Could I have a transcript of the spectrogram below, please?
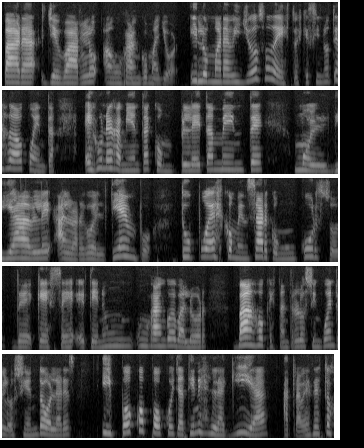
para llevarlo a un rango mayor? Y lo maravilloso de esto es que si no te has dado cuenta, es una herramienta completamente moldeable a lo largo del tiempo. Tú puedes comenzar con un curso de que se, eh, tiene un, un rango de valor bajo, que está entre los 50 y los 100 dólares, y poco a poco ya tienes la guía a través de estos,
